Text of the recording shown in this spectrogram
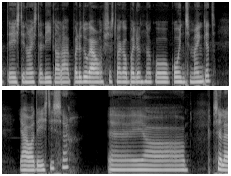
et Eesti naiste liiga läheb palju tugevamaks, sest väga paljud nagu koondise mängijad jäävad Eestisse. ja selle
